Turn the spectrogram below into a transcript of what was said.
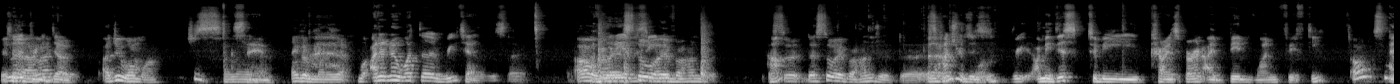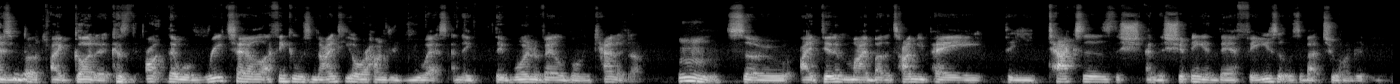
so no, they're I pretty like dope. it. I do want one. Just I. Same. Ain't got money yet. Well, I don't know what the retail is though. Oh, they're still over a hundred. Huh? They're, still, they're still over a hundred. Uh, But hundred is. Re- I mean, this to be transparent, I bid one fifty. Oh, that's not too and bad. I got it because they were retail. I think it was ninety or hundred US, and they they weren't available in Canada. Mm. So I didn't mind. By the time you pay the taxes, the sh- and the shipping and their fees, it was about two hundred even,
